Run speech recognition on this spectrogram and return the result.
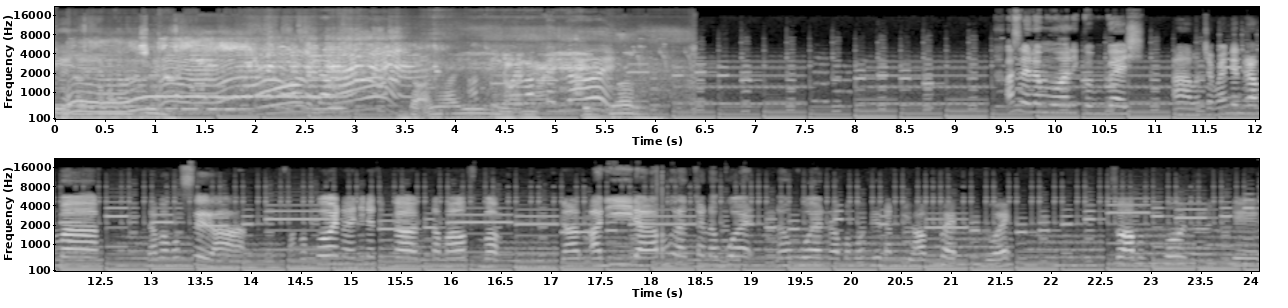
Lah. Tak air. Dah boleh makan juga, oi. Kejar. Assalamualaikum guys. Ah macam mana drama drama puasa ah. Apa pun Adi nak cakap minta maaf sebab dah Adi dah lama rancang nak buat nak buat drama puasa tapi lambat buat. So apa pun ah, kita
